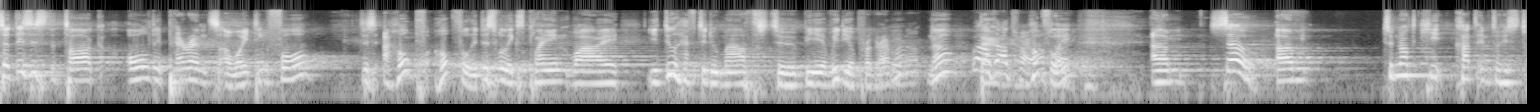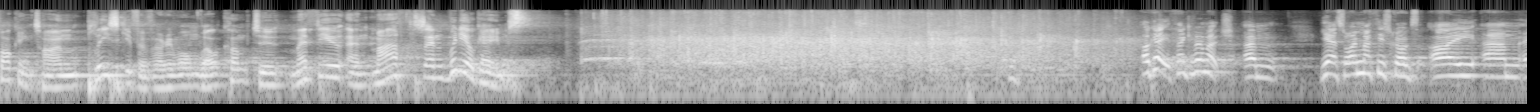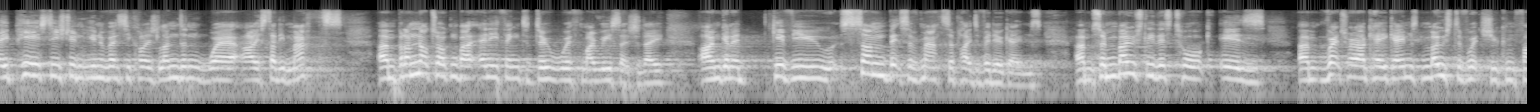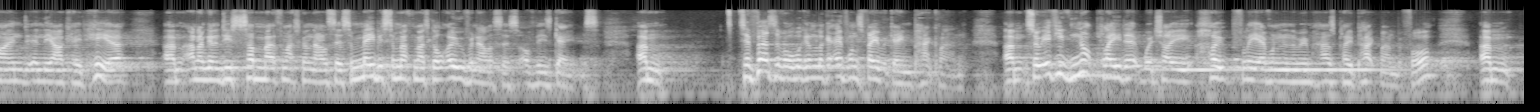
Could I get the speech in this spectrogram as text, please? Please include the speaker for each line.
Speaker 1: so this is the talk all the parents are waiting for. This, I hope, hopefully, this will explain why you do have to do maths to be a video programmer. No?
Speaker 2: Well, I'll, I'll, try.
Speaker 1: Hopefully.
Speaker 2: I'll try.
Speaker 1: Um, so, um, to not keep cut into his talking time, please give a very warm welcome to Matthew and Maths and Video Games.
Speaker 2: Okay, thank you very much. Um, yeah, so I'm Matthew Scroggs. I am a PhD student at University College London where I study maths, um, but I'm not talking about anything to do with my research today. I'm going to give you some bits of maths applied to video games. Um, so mostly this talk is um, retro arcade games, most of which you can find in the arcade here, um, and I'm going to do some mathematical analysis and maybe some mathematical over-analysis of these games. Um, so first of all, we're going to look at everyone's favorite game, Pac-Man. Um, so if you've not played it, which I hopefully everyone in the room has played Pac-Man before, um,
